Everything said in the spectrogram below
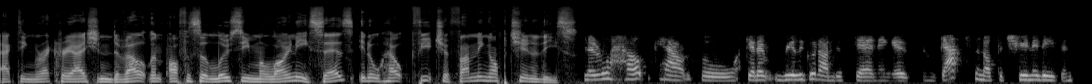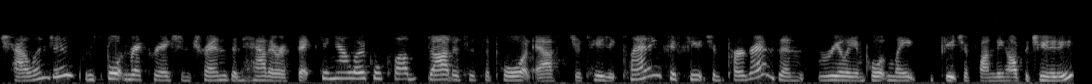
Acting Recreation Development Officer Lucy Maloney says it'll help future funding opportunities. It'll help council get a really good understanding of some gaps and opportunities and challenges, some sport and recreation trends and how they're affecting our local clubs, data to support our strategic planning for future programs and, really importantly, future funding opportunities.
